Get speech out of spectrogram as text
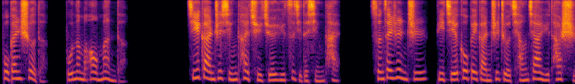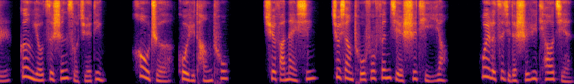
不干涉的、不那么傲慢的。即感知形态取决于自己的形态，存在认知比结构被感知者强加于他时更由自身所决定。后者过于唐突，缺乏耐心，就像屠夫分解尸体一样，为了自己的食欲挑拣，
